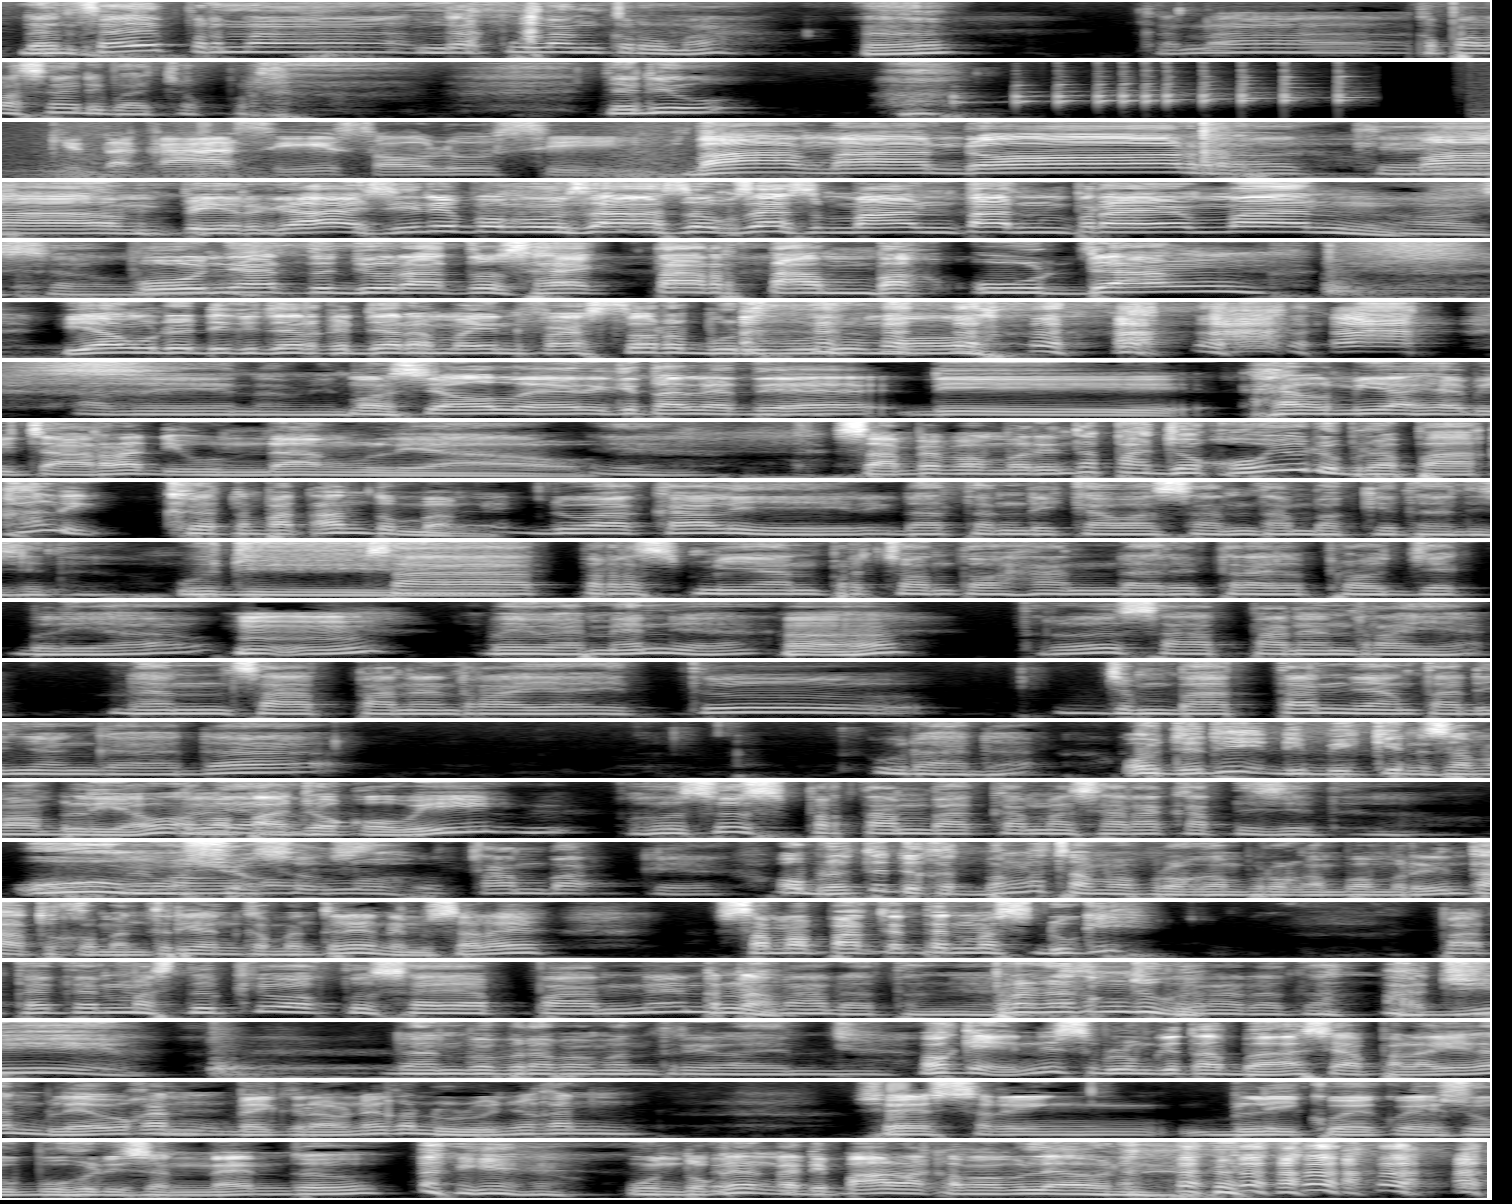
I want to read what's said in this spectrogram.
Dan saya pernah nggak pulang ke rumah Hah? karena kepala saya dibacok pernah. Jadi Kita kasih solusi. Bang Mandor. oke. Mampir guys, ini pengusaha sukses mantan preman. Allah. Punya 700 hektar tambak udang yang udah dikejar-kejar sama investor buru-buru mau. Amin amin. Masya Allah ya, kita lihat ya di Helmi Yahya bicara diundang beliau. Iya. Sampai pemerintah Pak Jokowi udah berapa kali ke tempat antum bang? Dua kali datang di kawasan tambak kita di situ. Uji. Saat peresmian percontohan dari trail project beliau Mm-mm. BUMN ya. Heeh. Terus saat panen raya. Dan saat panen raya itu jembatan yang tadinya nggak ada udah ada. Oh jadi dibikin sama beliau, sama Beliau. Pak Jokowi? Khusus pertambakan masyarakat di situ. Oh Memang masya Allah. tambak ya. Oh berarti dekat banget sama program-program pemerintah atau kementerian-kementerian ya misalnya sama Pak Teten Mas Duki Pak Teten Mas Duki waktu saya panen Kenal? pernah datang ya. pernah datang juga. Pernah datang. Ajib. Dan beberapa menteri lainnya. Oke ini sebelum kita bahas ya apalagi kan beliau kan backgroundnya kan dulunya kan saya sering beli kue-kue subuh di Senen tuh. Iya. Untungnya nggak dipalak sama beliau nih.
